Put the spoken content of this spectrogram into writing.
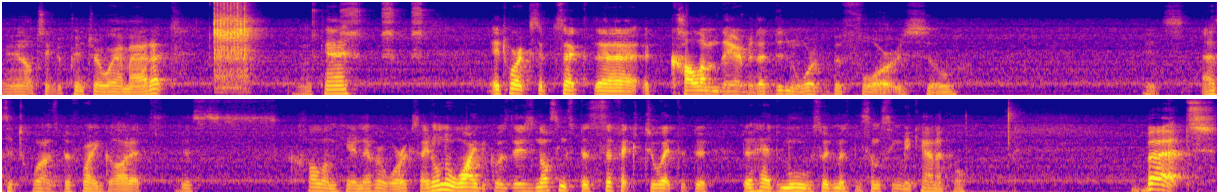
and I'll check the printer where I'm at it. Okay. It works except uh, a column there but that didn't work before so it's as it was before I got it. This column here never works. I don't know why because there's nothing specific to it the, the head moves so it must be something mechanical. But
